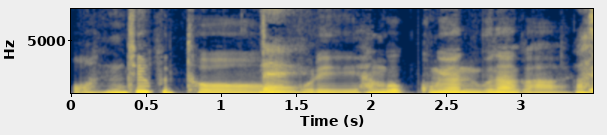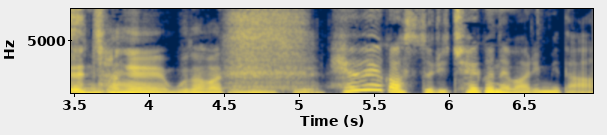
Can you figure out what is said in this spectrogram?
언제부터 네. 우리 한국 공연 문화가 맞습니다. 떼창의 문화가 됐는지 해외 가수들이 최근에 말입니다.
